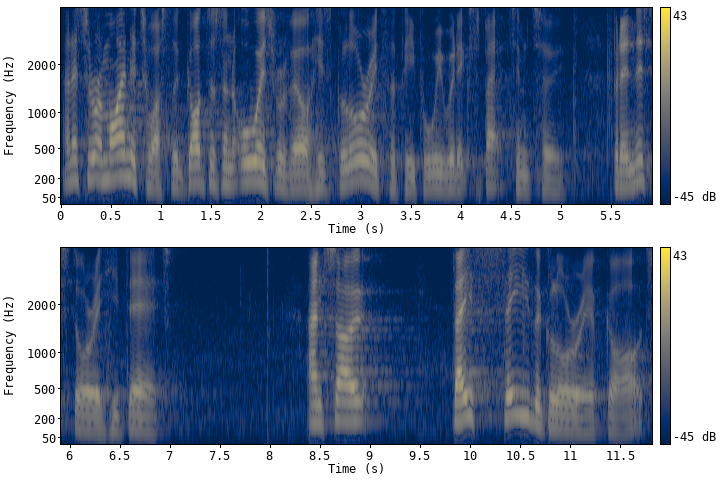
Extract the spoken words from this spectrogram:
And it's a reminder to us that God doesn't always reveal his glory to the people we would expect him to. But in this story, he did. And so they see the glory of God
